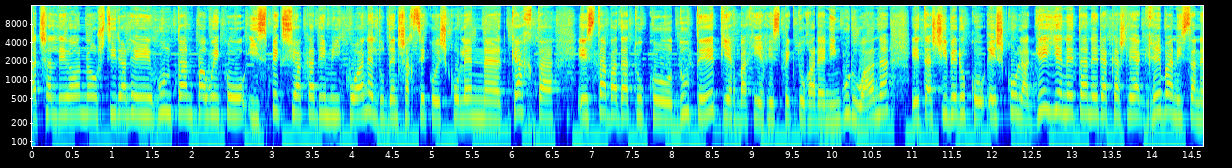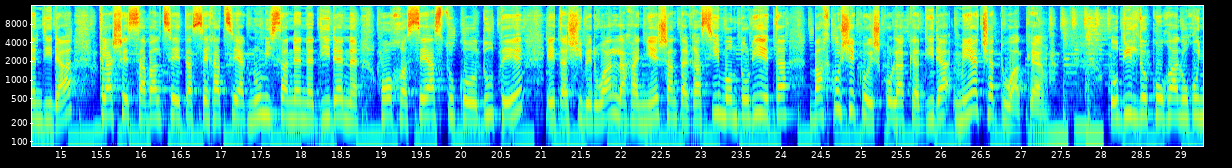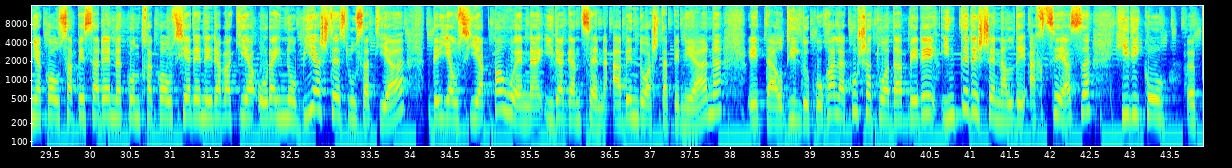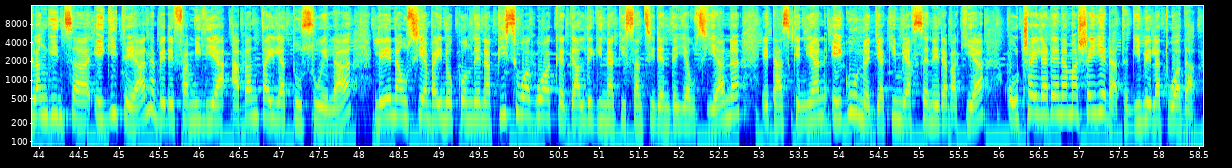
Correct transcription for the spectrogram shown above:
Atxaldeon ostirale juntan paueko inspekzio akademikoan elduden sartzeko eskolen eh, karta ez badatuko dute Pierre Barrier respektoraren inguruan eta Siberoko eskola gehienetan erakasleak greban izanen dira klase zabaltze eta zerratzeak nun izanen diren hor zehaztuko dute eta Siberuan Lagagne, Santa Grazi, Montori eta Barkoseko eskolak dira mehatxatuak. Odildo Korral urruñako hausapesaren kontrako hausiaren erabakia oraino bi hastez luzatia, dei hausia pauen iragantzen abendo astapenean, eta Odildo Korral akusatua da bere interesen alde hartzeaz, hiriko eh, plangintza egitean, bere familia abantailatu zuela, lehen hausian baino kondena pizuagoak galdeginak izan ziren dei hausian, eta azkenian egun jakin behar zen erabakia, otxailaren amaseierat gibela da.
